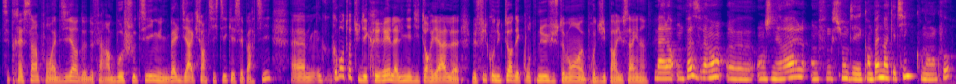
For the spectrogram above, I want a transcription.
c'est très simple, on va dire, de, faire un beau shooting, une belle direction artistique et c'est parti. comment toi tu décrirais la ligne éditoriale, le fil conducteur des contenus justement produits par Usign Bah alors, on passe vraiment en général en fonction fonction des campagnes marketing qu'on a en cours.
